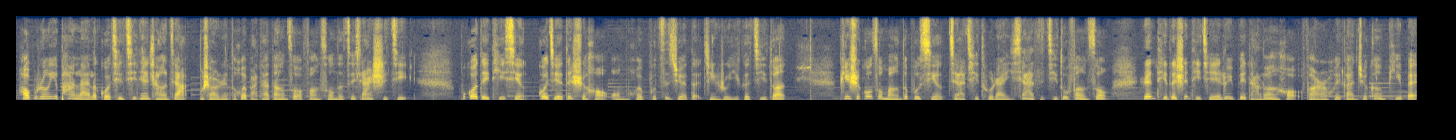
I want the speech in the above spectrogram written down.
好不容易盼来了国庆七天长假，不少人都会把它当做放松的最佳时机。不过得提醒，过节的时候我们会不自觉地进入一个极端。平时工作忙得不行，假期突然一下子极度放松，人体的身体节律被打乱后，反而会感觉更疲惫。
